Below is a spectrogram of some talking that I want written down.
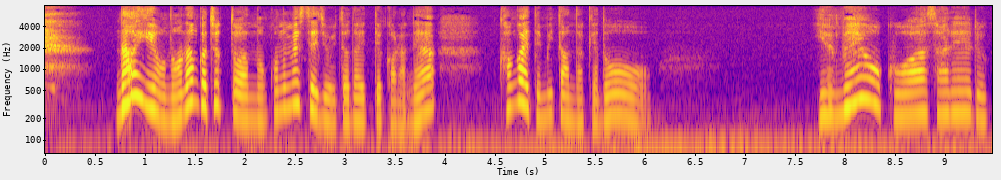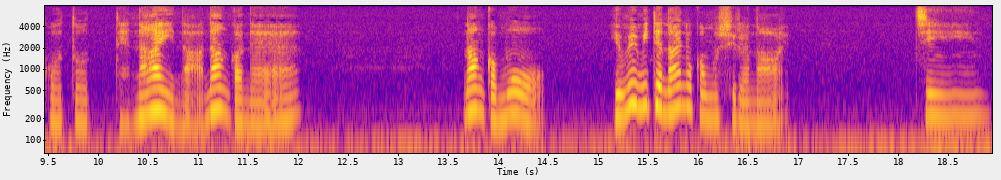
ないよな。なんかちょっとあの、このメッセージをいただいてからね、考えてみたんだけど、夢を壊されることってないな。なんかね、なんかもう、夢見てないのかもしれない。チーン。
